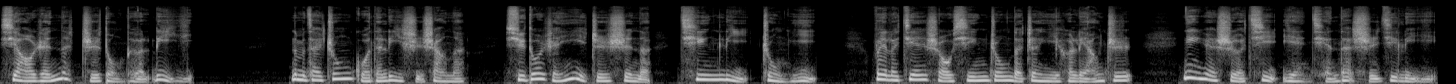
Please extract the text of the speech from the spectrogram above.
小人呢只懂得利益。那么在中国的历史上呢，许多仁义之士呢轻利重义。为了坚守心中的正义和良知，宁愿舍弃眼前的实际利益。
